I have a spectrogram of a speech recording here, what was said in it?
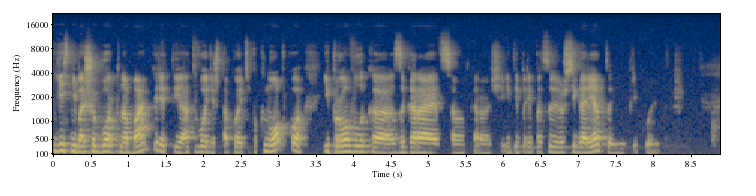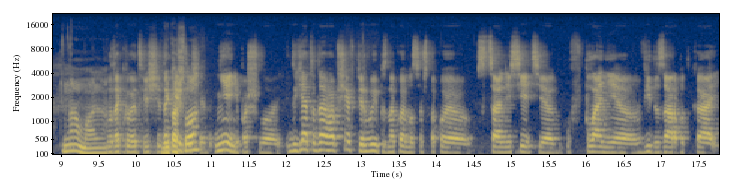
есть небольшой горб на бампере, ты отводишь такую, типа, кнопку, и проволока загорается, вот, короче, и ты припацируешь сигарету и прикуриваешь. Нормально. Вот такое вот вещи. Не пошло? Вещи. Не, не пошло. Я тогда вообще впервые познакомился, что такое социальные сети в плане вида заработка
